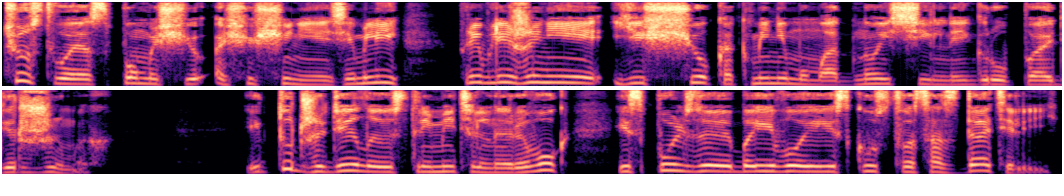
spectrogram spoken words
чувствуя с помощью ощущения Земли приближение еще как минимум одной сильной группы одержимых. И тут же делаю стремительный рывок, используя боевое искусство создателей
